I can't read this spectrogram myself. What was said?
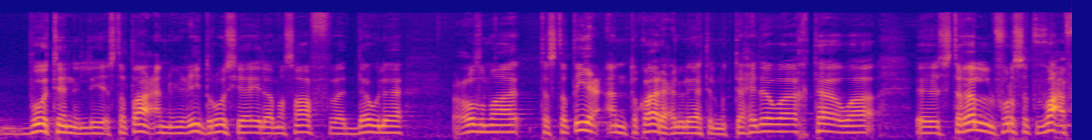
بوتين اللي استطاع أنه يعيد روسيا إلى مصاف الدولة عظمى تستطيع أن تقارع الولايات المتحدة واختاء واستغل فرصة ضعف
